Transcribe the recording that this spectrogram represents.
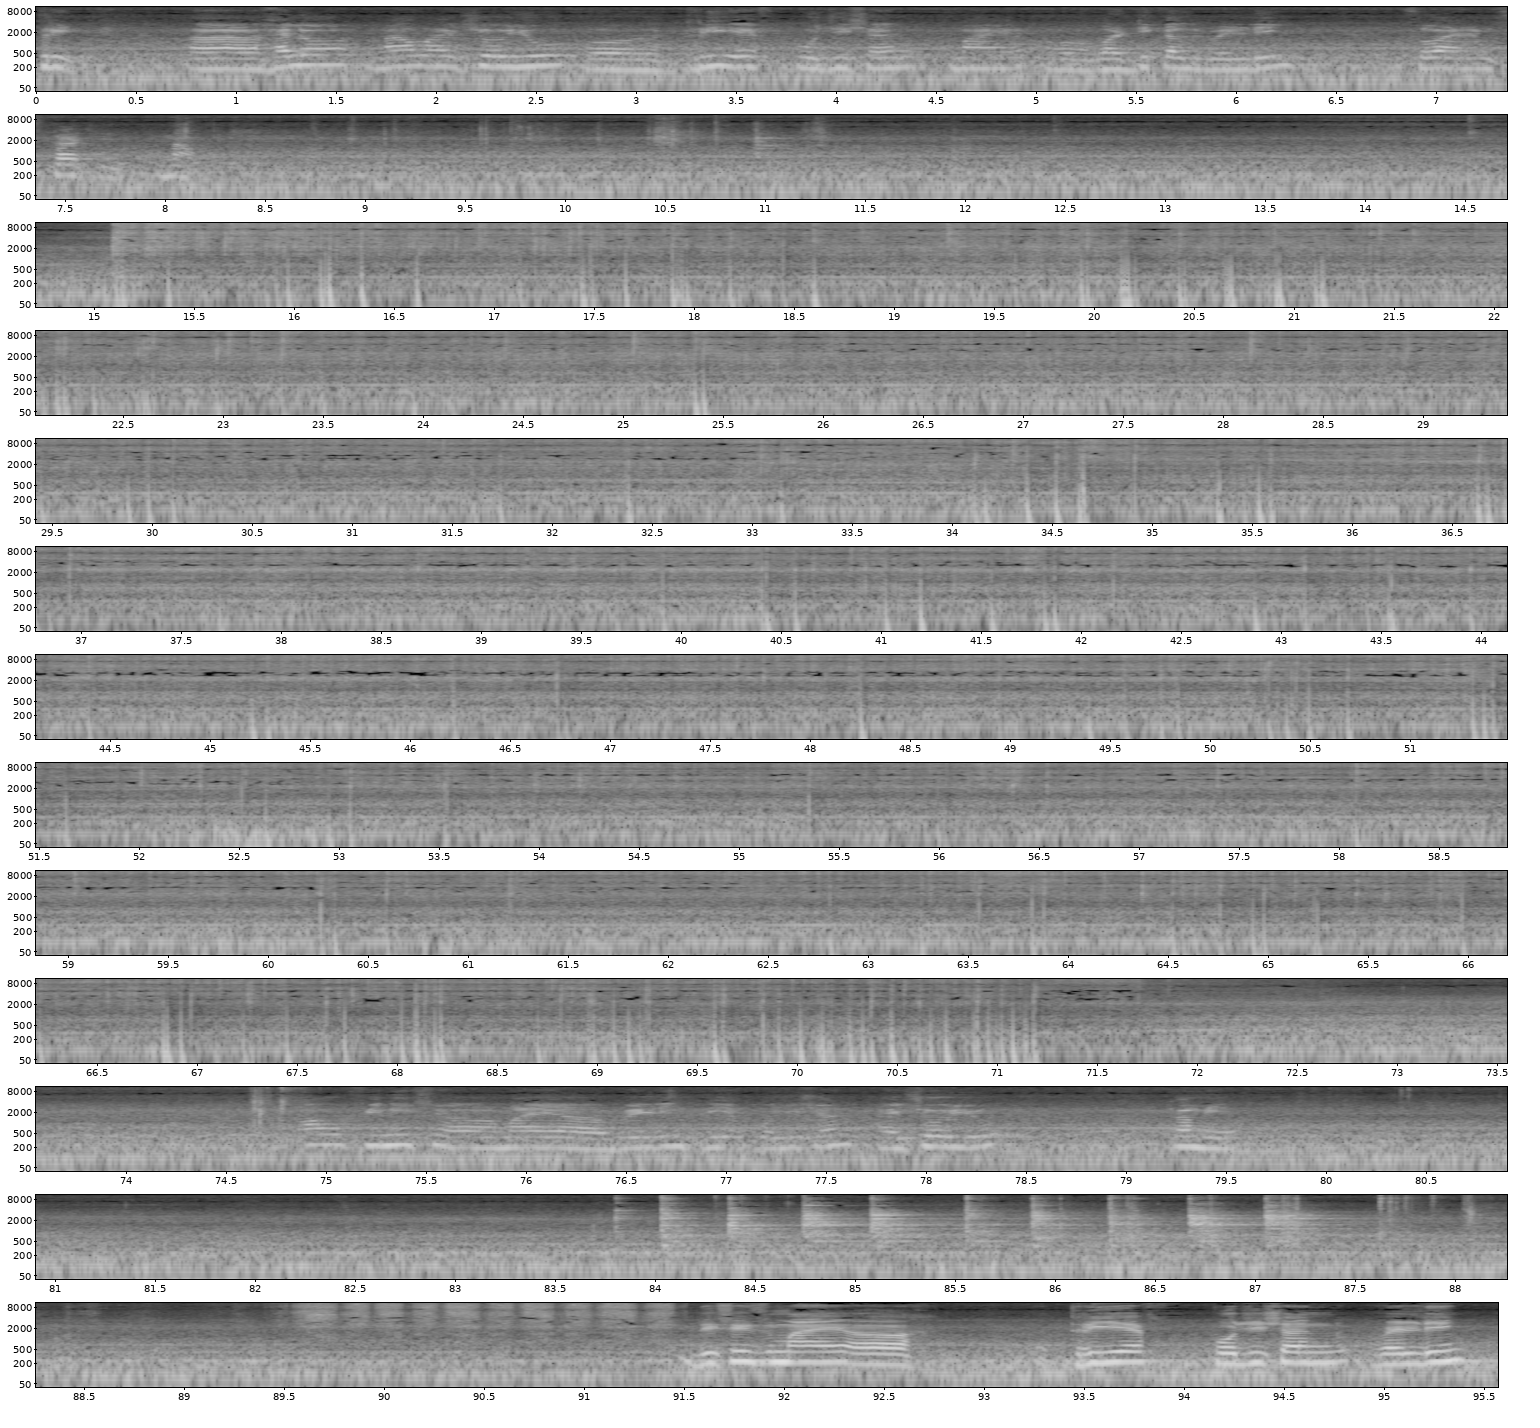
3 uh, hello now i show you uh, 3f position my uh, vertical welding. So i am starting. Now now finish uh, my uh, welding 3f position i show you. Come here. This is my uh, 3f position welding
